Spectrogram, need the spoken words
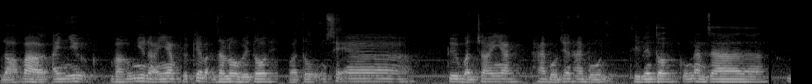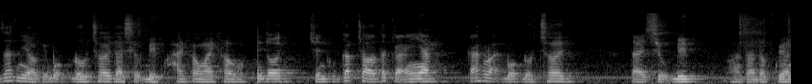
đó và anh như và cũng như là anh em cứ kết bạn zalo với tôi và tôi cũng sẽ tư vấn cho anh em 24 trên 24 thì bên tôi cũng làm ra rất nhiều cái bộ đồ chơi tài xỉu bịp 2020 bên tôi chuyên cung cấp cho tất cả anh em các loại bộ đồ chơi tài xỉu bịp hoàn toàn độc quyền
